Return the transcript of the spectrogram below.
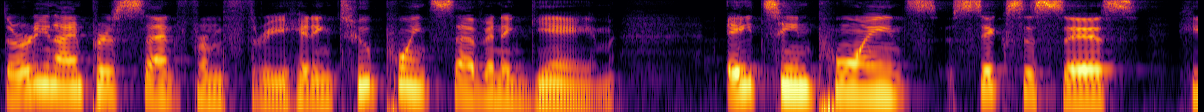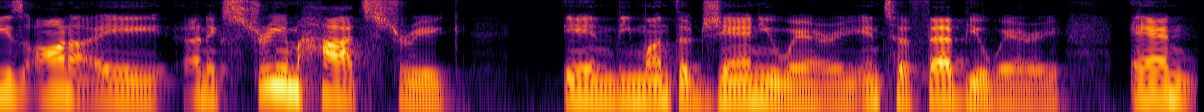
39% from three, hitting 2.7 a game, 18 points, six assists. He's on a an extreme hot streak in the month of January into February. And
